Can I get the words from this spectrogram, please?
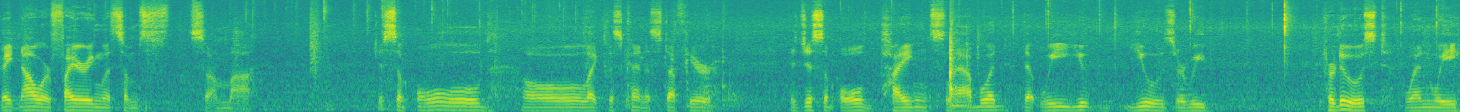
Right now we're firing with some some uh, just some old oh like this kind of stuff here is just some old pine slab wood that we use or we produced when we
